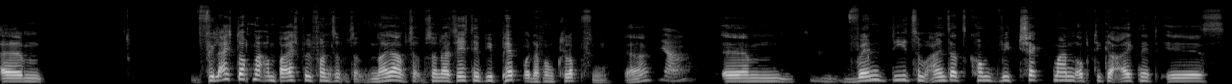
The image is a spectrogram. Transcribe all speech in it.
ähm, vielleicht doch mal am Beispiel von so, so, naja, so, so einer Technik wie PEP oder vom Klopfen. Ja. ja. Ähm, wenn die zum Einsatz kommt, wie checkt man, ob die geeignet ist?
